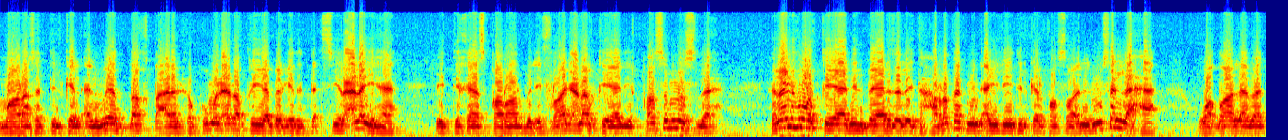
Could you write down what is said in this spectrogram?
مارست تلك الألوية الضغط على الحكومة العراقية بغية التأثير عليها لاتخاذ قرار بالإفراج على القيادي قاسم مصلح. فمن هو القيادي البارز الذي تحركت من أجله تلك الفصائل المسلحة؟ وطالبت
